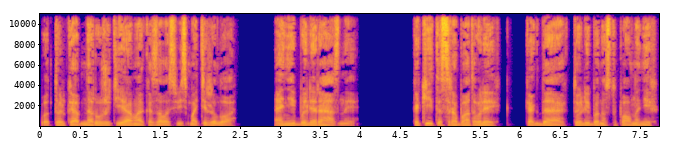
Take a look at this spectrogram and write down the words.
вот только обнаружить ямы оказалось весьма тяжело. Они были разные. Какие-то срабатывали, когда кто-либо наступал на них,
